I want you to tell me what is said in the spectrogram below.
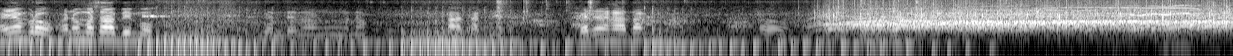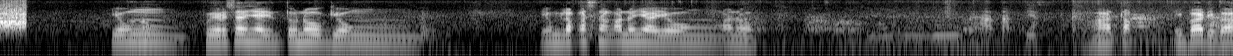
Ngayon bro, ano masabi mo? Hatak niya. Ganda ng hatak? Oo. Yung puwersa niya, yung tunog, yung yung lakas ng ano niya, yung ano, Yung hatak niya. ang hatak. Iba, di ba?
